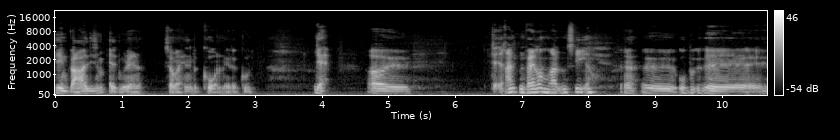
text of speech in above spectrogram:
Det er en vare, ligesom alt muligt andet, som at handle med korn eller guld. Ja. Og øh, renten falder, renten stiger. Ja. Øh, ob- øh,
